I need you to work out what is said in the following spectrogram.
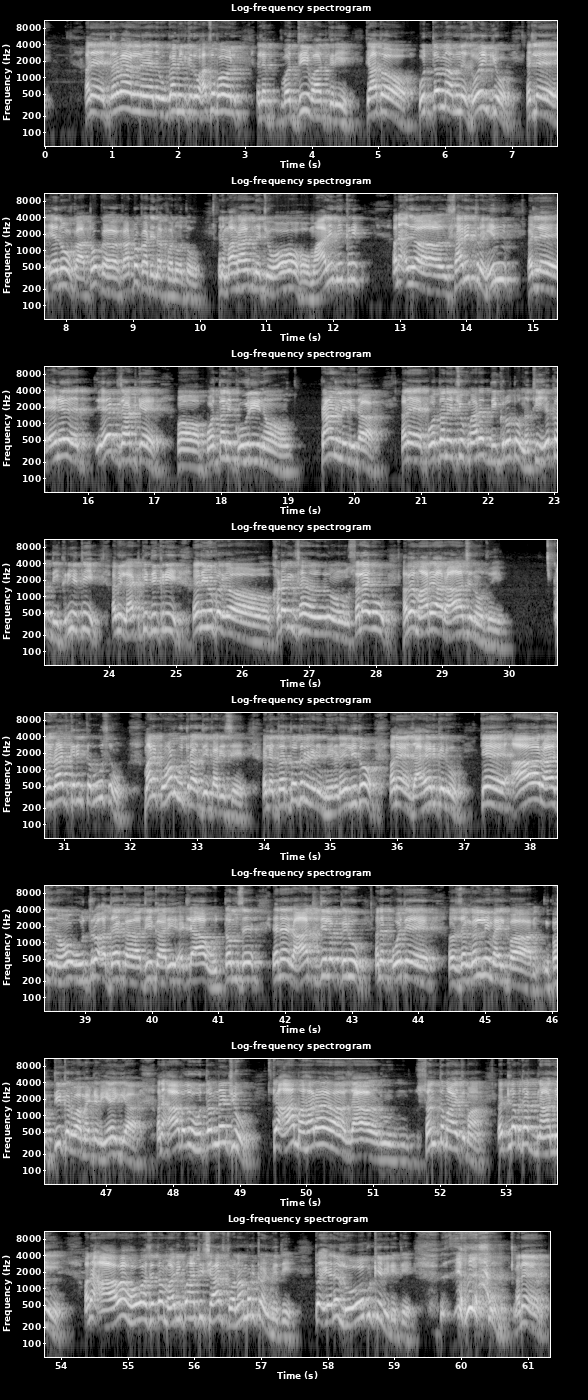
અને તરવાર લઈ અને ઉગામીને કીધું, હાચું બોલ. એટલે બધી વાત કરી. ત્યાં તો ઉત્તમ અમને જોઈ ગયો. એટલે એનો કાંટો કાંટો કાઢી નાખવાનો હતો. અને મહારાજને કહ્યું, ઓહો, મારી દીકરી. અને ચારિત્રહીન, એટલે એણે એક ઝાટકે પોતાની કુરીનો પ્રાણ લઈ લીધા. અને પોતાને ચૂક, મારે દીકરો તો નથી, એક જ દીકરી હતી, આવી લાટકી દીકરી, એની ઉપર ખડંગ સ- સલાયું હવે મારે આ રાજ ન જોઈએ. અને રાજ કરીને કરવું શું? મારે કોણ ઉત્તરાધિકારી છે? એટલે તરતો જ એણે નિર્ણય લીધો અને જાહેર કર્યું કે આ રાજનો ઉત્તર અધિકારી એટલે આ ઉત્તમ છે. એને રાજ તિલક કર્યું અને પોતે જંગલની માઇલ પર ભક્તિ કરવા માટે વ્યાઈ ગયા. અને આ બધું ઉત્તમને થયું. કે આ મહારાજ સંત માહિતીમાં, એટલા બધા જ્ઞાની. અને આવા હોવા છતાં મારી પાસેથી ચાર સોના મરકણ લીધી. તો એને લોભ કેવી રીતે? અને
